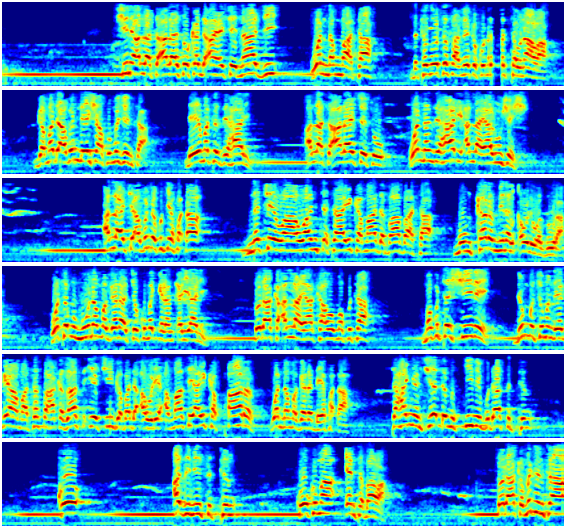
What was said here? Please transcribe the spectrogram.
shine Allah ta'ala ya saukar da aya ya ce na ji wannan mata da ta zo ta same ka kuna tattaunawa game da abin da ya shafi mijinta da ya mata zihari Allah ta'ala ya ce to wannan zihari Allah ya rushe shi Allah ya ce abin da kuke faɗa na cewa wance ta yi kama da babata munkarin min alƙauli wa zura. Wata mummunan magana ce kuma kiran ƙarya ne. So da haka Allah ya kawo mafita. Mafitar shine duk mutumin da ya gaya matarsa haka za su iya ci gaba da aure amma sai ya yi kafarar wannan magana da ya faɗa. Ta hanyar ciyar da miskini guda sittin ko azumi sittin ko kuma ‘yan tabawa. Sau da haka mijinta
